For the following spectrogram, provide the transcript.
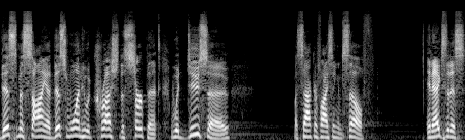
this Messiah, this one who would crush the serpent, would do so by sacrificing himself. In Exodus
